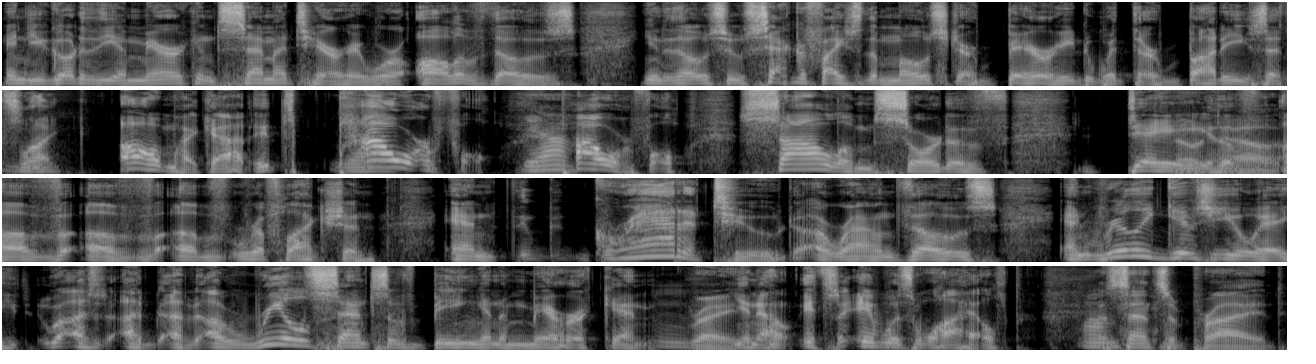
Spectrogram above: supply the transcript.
and you go to the American cemetery where all of those, you know, those who sacrifice the most are buried with their buddies. It's like Oh my God! It's powerful, Yeah. powerful, solemn sort of day No of, of of of reflection and gratitude around those, and really gives you a a, a, a real sense of being an American. Right. You know, it's it was wild a sense of pride.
